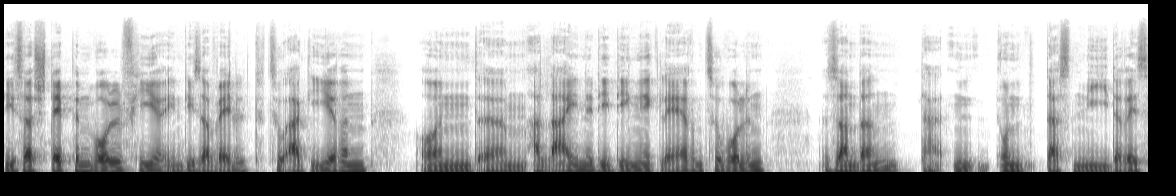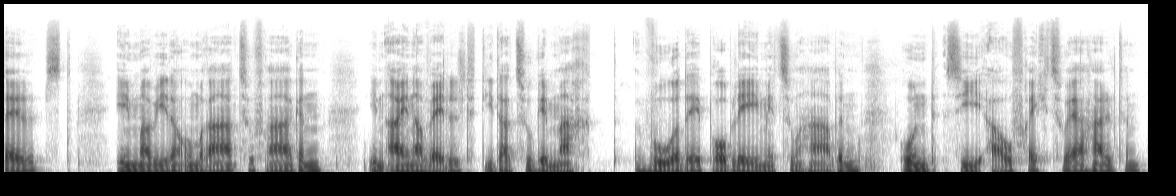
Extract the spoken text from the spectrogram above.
dieser Steppenwolf hier in dieser Welt zu agieren und ähm, alleine die Dinge klären zu wollen, sondern da, und das niedere Selbst, immer wieder um Rat zu fragen in einer Welt, die dazu gemacht wurde, Probleme zu haben und sie aufrecht zu erhalten,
